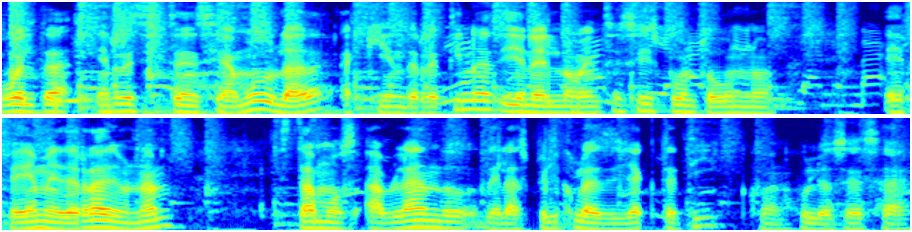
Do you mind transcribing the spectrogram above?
Vuelta en resistencia modulada aquí en Derretinas y en el 96.1 FM de Radio UNAM. Estamos hablando de las películas de Jack Tati con Julio César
